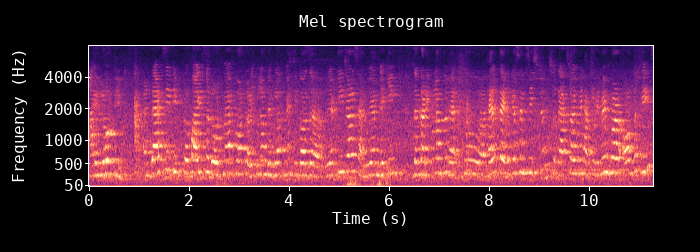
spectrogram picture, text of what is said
I wrote it. And that's it, it provides a roadmap for curriculum development because uh, we are teachers and we are making the curriculum to help, to uh, help the education system. So that's why we have to remember all the things.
